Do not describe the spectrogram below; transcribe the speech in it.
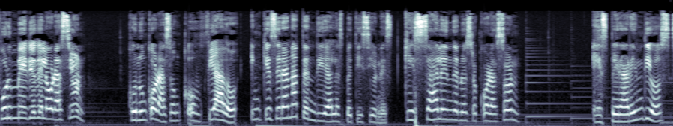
por medio de la oración, con un corazón confiado en que serán atendidas las peticiones que salen de nuestro corazón. Esperar en Dios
